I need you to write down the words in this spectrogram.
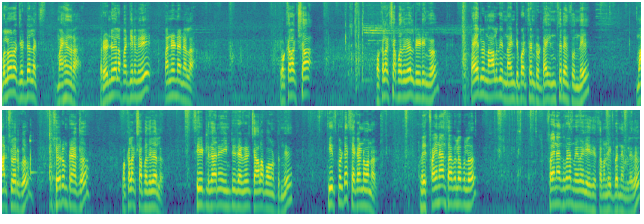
Bolero ZLX Mahindra రెండు వేల పద్దెనిమిది పన్నెండో నెల. ఒక లక్ష ఒక లక్ష పదివేలు రీడింగు. టైర్లు నాలుగు నైంటీ పర్సెంట్ ఉంటాయి. ఇన్సూరెన్స్ ఉంది. మార్చి వరకు. షోరూమ్ ట్రాక్ ఒక లక్ష పదివేలు. సీట్లు కానీ ఇంటీరియర్ కానీ చాలా బాగుంటుంది. తీసుకుంటే సెకండ్ ఓనర్. మీకు ఫైనాన్స్ అవైలబుల్. ఫైనాన్స్ కూడా మేమే చేసేస్తామండి. ఇబ్బంది ఏం లేదు.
